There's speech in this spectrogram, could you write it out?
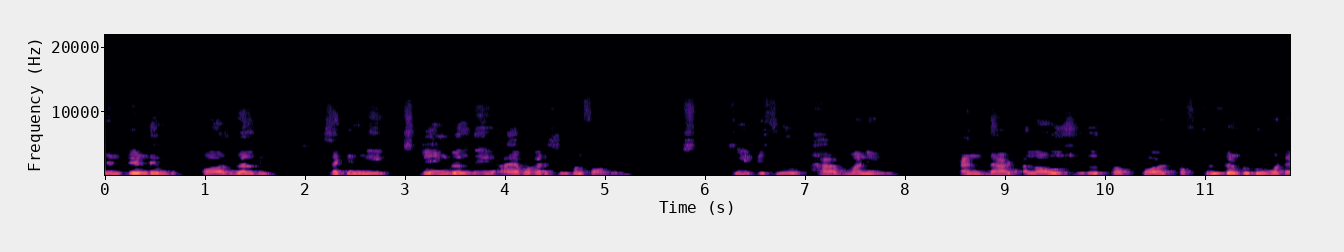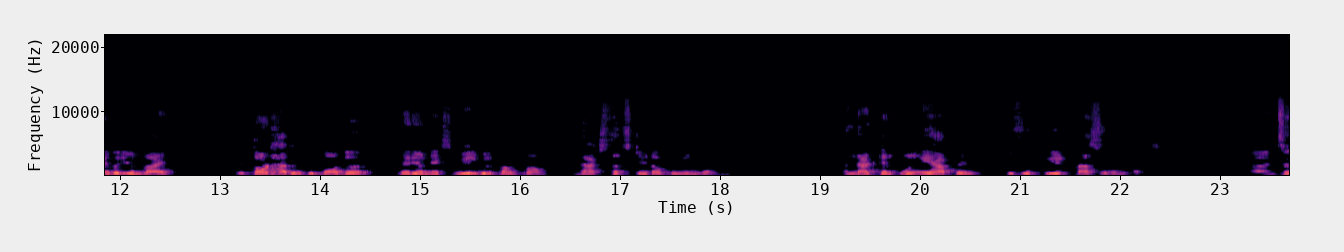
maintained him or wealthy secondly staying wealthy i have a very simple formula see if you have money and that allows you the comfort of freedom to do whatever you like without having to bother where your next meal will come from that's the state of being in wealth. And that can only happen if you create passive income. And so,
